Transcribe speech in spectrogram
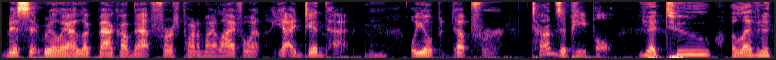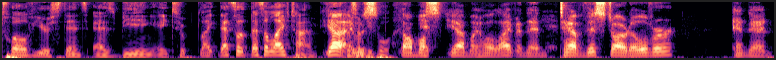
miss it really. I look back on that first part of my life and went, yeah, I did that. We opened up for tons of people. You had two 11 to 12 year stints as being a tour. Like that's a that's a lifetime. Yeah, for some people. almost yeah my whole life, and then to have this start over, and then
